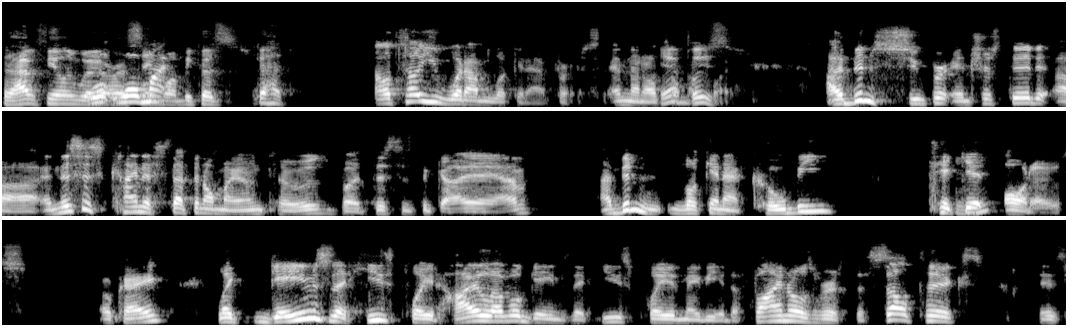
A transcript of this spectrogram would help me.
'Cause I have a feeling we're Well- the well, same my- one. Because go ahead. I'll tell you what I'm looking at first, and then I'll Yeah, tell please. I've been super interested, uh, and this is kind of stepping on my own toes, but this is the guy I am. I've been looking at Kobe ticket Mm-hmm. autos. Okay, like games that he's played, high level games that he's played, maybe the finals versus the Celtics, is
